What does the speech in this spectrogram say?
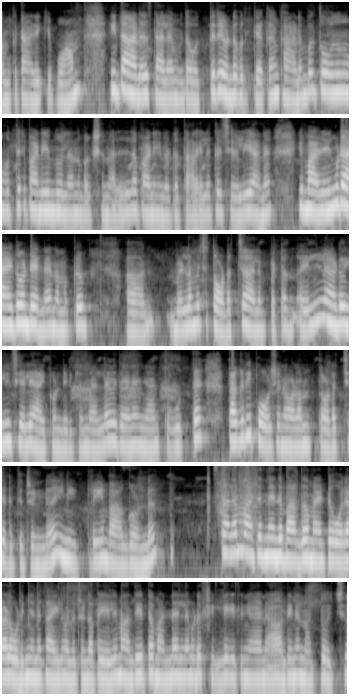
നമുക്ക് താഴേക്ക് പോവാം. ഇതാണ് സ്ഥലം. ഇത് ഒത്തിരി ഉണ്ട് വൃത്തിയാക്കാൻ. കാണുമ്പോൾ തോന്നുന്നു ഒത്തിരി പണിയൊന്നുമില്ലെന്ന് പക്ഷെ നല്ല പണിയുണ്ട് കേട്ടോ. തറയിലൊക്കെ ചെളിയാണ്. ഈ മഴയും കൂടെ ആയതുകൊണ്ട് തന്നെ നമുക്ക് വെള്ളം വെച്ച് തുടച്ചാലും പെട്ടെന്ന് എല്ലായിടവും ഈ ചെളി ആയിക്കൊണ്ടിരിക്കും. നല്ല വിധേന ഞാൻ തൂത്ത് പകുതി പോഷനോളം തുടച്ചെടുത്തിട്ടുണ്ട്. ഇനി ഇത്രയും ഭാഗമുണ്ട്. സ്ഥലം മാറ്റുന്നതിന്റെ ഭാഗമായിട്ട് ഒരാൾ ഒടിഞ്ഞ് എന്റെ കയ്യിൽ വന്നിട്ടുണ്ട്. അപ്പോൾ എലി മാന്തിയിട്ട മണ്ണെല്ലാം കൂടെ ഫില്ല് ചെയ്ത് ഞാൻ അതിനെ നട്ടു വെച്ചു.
